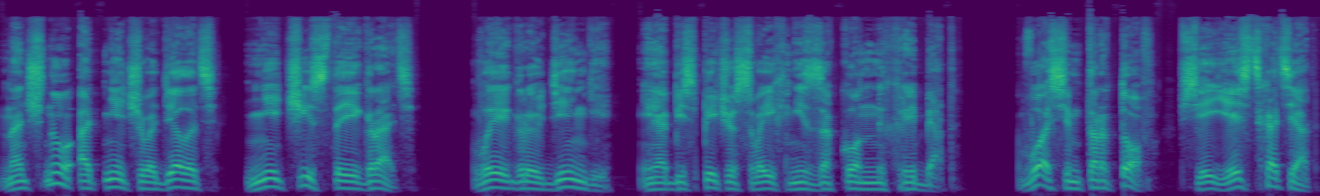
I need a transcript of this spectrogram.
Начну от нечего делать, нечисто играть. Выиграю деньги и обеспечу своих незаконных ребят. Восемь тортов, все есть хотят.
